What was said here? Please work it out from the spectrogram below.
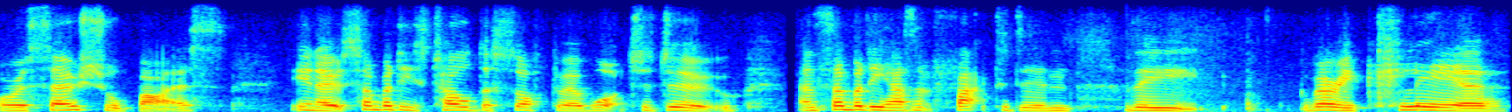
or a social bias. You know somebody's told the software what to do and somebody hasn't factored in the very clear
